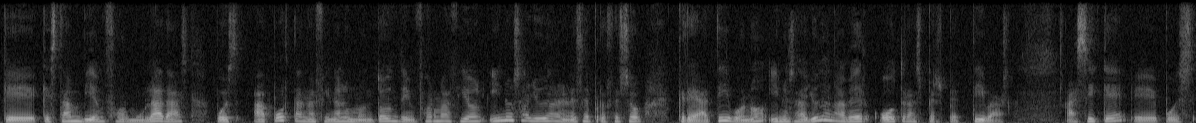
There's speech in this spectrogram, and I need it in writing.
que, están bien formuladas, pues aportan al final un montón de información y nos ayudan en ese proceso creativo, ¿no? Y nos ayudan a ver otras perspectivas. Así que, eh, pues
